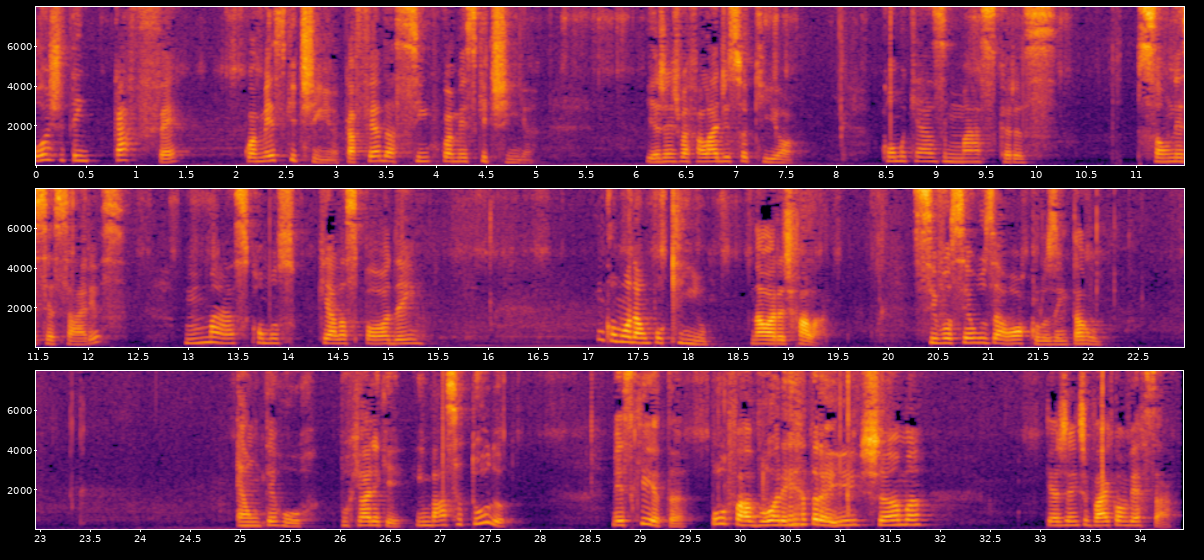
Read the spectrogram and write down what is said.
Hoje tem café com a mesquitinha, café das 5 com a mesquitinha. E a gente vai falar disso aqui, ó. Como que as máscaras são necessárias, mas como que elas podem incomodar um pouquinho na hora de falar. Se você usa óculos, então é um terror, porque olha aqui, embaça tudo. Mesquita, por favor, entra aí, chama que a gente vai conversar.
